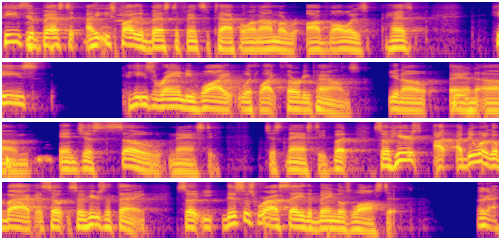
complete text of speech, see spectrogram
he's the best. He's probably the best defensive tackle, and I'm a. I've always has. He's he's Randy White with like thirty pounds, you know, and um and just so nasty, just nasty. But so here's I, I do want to go back. So so here's the thing. So this is where I say the Bengals lost it. Okay.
